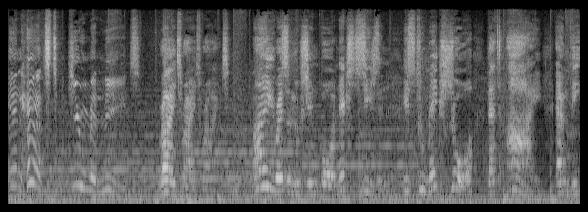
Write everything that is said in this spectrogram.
Enhanced human needs! Right, right, right. My resolution for next season is to make sure that I am the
